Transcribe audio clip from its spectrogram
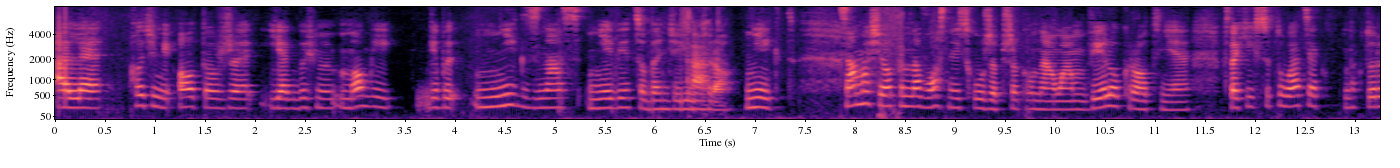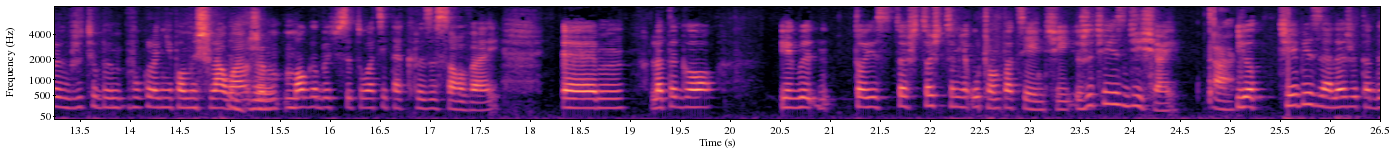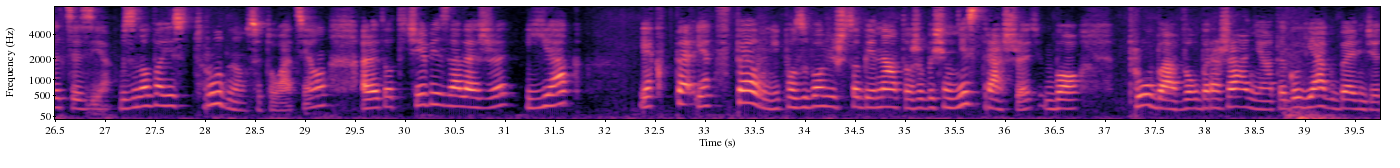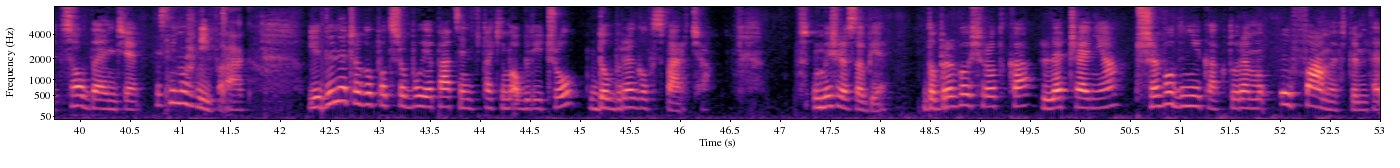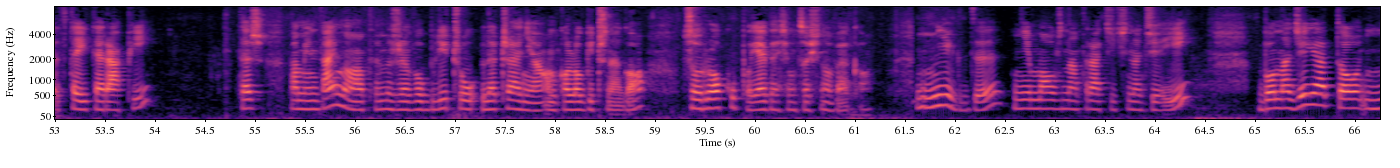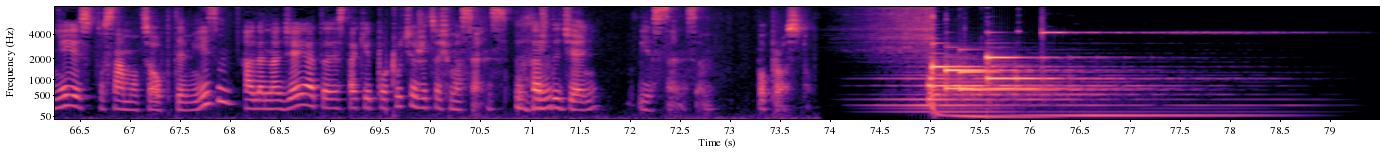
Ale chodzi mi o to, że jakbyśmy mogli, jakby nikt z nas nie wie, co będzie jutro. Nikt. Sama się o tym na własnej skórze przekonałam wielokrotnie w takich sytuacjach, na których w życiu bym w ogóle nie pomyślała, że m- mogę być w sytuacji tak kryzysowej. Em, dlatego jakby to jest coś, coś, co mnie uczą pacjenci. Życie jest dzisiaj. Tak. I od ciebie zależy ta decyzja. Wznowa jest trudną sytuacją, ale to od ciebie zależy, jak, jak, pe, jak w pełni pozwolisz sobie na to, żeby się nie straszyć, bo próba wyobrażania tego, jak będzie, co będzie, jest niemożliwa. Tak. Jedyne, czego potrzebuje pacjent w takim obliczu, dobrego wsparcia. Myślę sobie, dobrego ośrodka, leczenia, przewodnika, któremu ufamy w, tym, te, w tej terapii. Też pamiętajmy o tym, że w obliczu leczenia onkologicznego co roku pojawia się coś nowego. Nigdy nie można tracić nadziei, bo nadzieja to nie jest to samo co optymizm, ale nadzieja to jest takie poczucie, że coś ma sens. Każdy dzień jest sensem. Po prostu.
